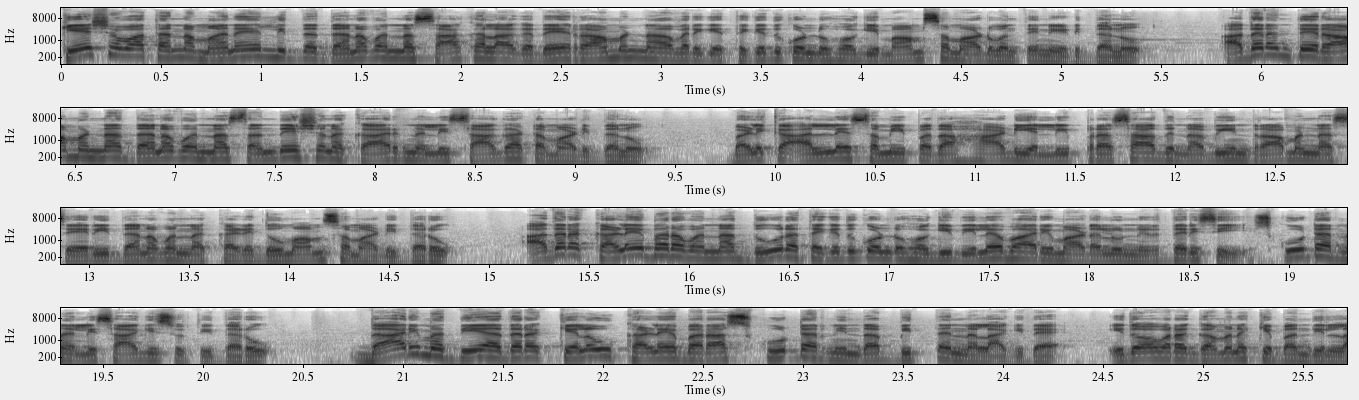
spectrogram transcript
ಕೇಶವ ತನ್ನ ಮನೆಯಲ್ಲಿದ್ದ ದನವನ್ನ ಸಾಕಲಾಗದೆ ರಾಮಣ್ಣ ಅವರಿಗೆ ತೆಗೆದುಕೊಂಡು ಹೋಗಿ ಮಾಂಸ ಮಾಡುವಂತೆ ನೀಡಿದ್ದನು. ಅದರಂತೆ ರಾಮಣ್ಣ ದನವನ್ನ ಸಂದೇಶನ ಕಾರಿನಲ್ಲಿ ಸಾಗಾಟ ಮಾಡಿದ್ದನು. ಬಳಿಕ ಅಲ್ಲೇ ಸಮೀಪದ ಹಾಡಿಯಲ್ಲಿ ಪ್ರಸಾದ್, ನವೀನ್, ರಾಮಣ್ಣ ಸೇರಿ ದನವನ್ನ ಕಡಿದು ಮಾಂಸ ಮಾಡಿದ್ದರು. ಅದರ ಕಳೇಬರವನ್ನ ದೂರ ತೆಗೆದುಕೊಂಡು ಹೋಗಿ ವಿಲೇವಾರಿ ಮಾಡಲು ನಿರ್ಧರಿಸಿ ಸ್ಕೂಟರ್ನಲ್ಲಿ ಸಾಗಿಸುತ್ತಿದ್ದರು. ದಾರಿ ಮಧ್ಯೆ ಅದರ ಕೆಲವು ಕಳೇಬರ ಸ್ಕೂಟರ್ನಿಂದ ಬಿತ್ತೆನ್ನಲಾಗಿದೆ. ಇದು ಅವರ ಗಮನಕ್ಕೆ ಬಂದಿಲ್ಲ.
